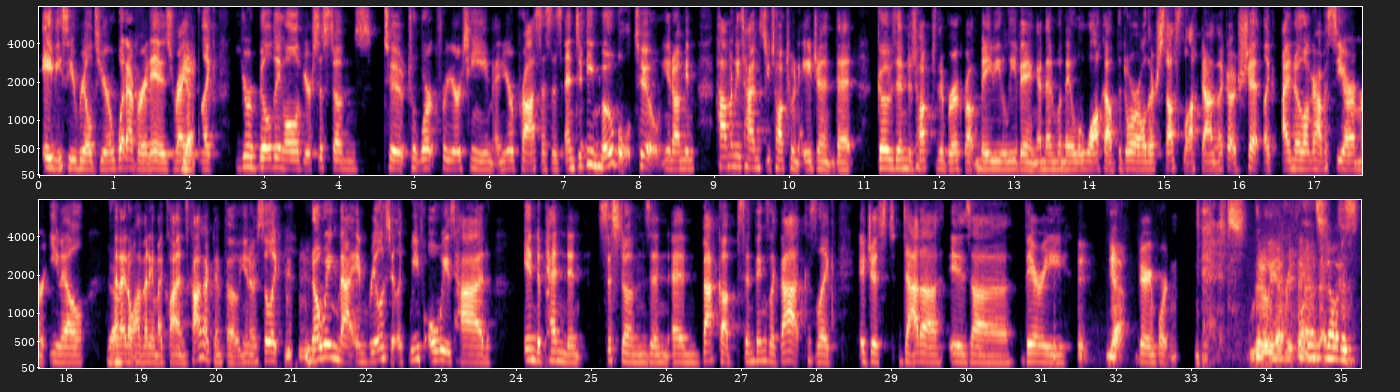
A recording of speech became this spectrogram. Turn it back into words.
ABC Realty or whatever it is, right? Yeah. Like you're building all of your systems to to work for your team and your processes and to be mobile too. You know, I mean, how many times do you talk to an agent that goes in to talk to their broker about maybe leaving and then when they walk out the door all their stuff's locked down like oh shit like i no longer have a crm or email Yeah. and i don't have any of my clients contact info you know so like Mhm. knowing that in real estate like we've always had independent systems and and backups and things like that because like it just data is uh very Yeah. very important It's literally everything. Well, it's, you know, it's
